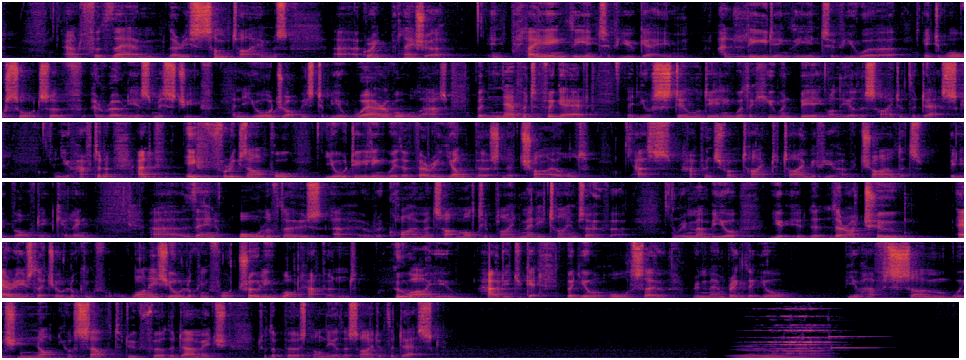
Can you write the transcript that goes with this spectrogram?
And for them, there is sometimes uh, a great pleasure in playing the interview game and leading the interviewer into all sorts of erroneous mischief. And your job is to be aware of all that, but never to forget that you're still dealing with a human being on the other side of the desk. And you have to know. And if, for example, you're dealing with a very young person, a child, as happens from time to time if you have a child that's been involved in killing, uh, then all of those uh, requirements are multiplied many times over. And remember, you, there are two areas that you're looking for. One is you're looking for truly what happened, who are you, how did you get, but you're also remembering that you're, you have some wish not yourself to do further damage to the person on the other side of the desk.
